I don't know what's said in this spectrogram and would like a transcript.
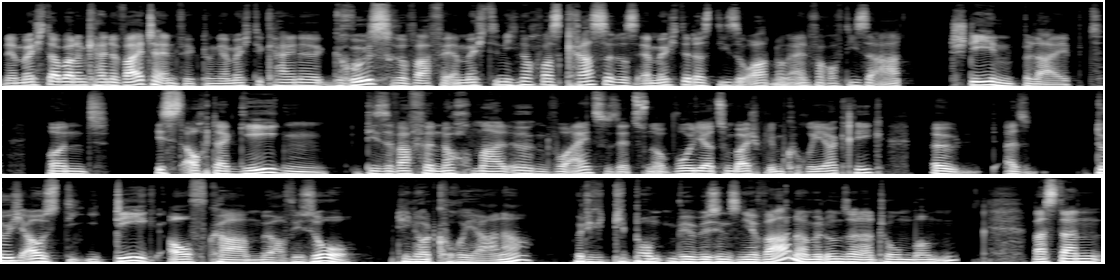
Er möchte aber dann keine Weiterentwicklung, er möchte keine größere Waffe, er möchte nicht noch was krasseres, er möchte, dass diese Ordnung einfach auf diese Art stehen bleibt und ist auch dagegen, diese Waffe nochmal irgendwo einzusetzen, obwohl ja zum Beispiel im Koreakrieg, äh, also durchaus die Idee aufkam, ja, wieso? Die Nordkoreaner? Die, die bomben wir bis ins Nirvana mit unseren Atombomben. Was dann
